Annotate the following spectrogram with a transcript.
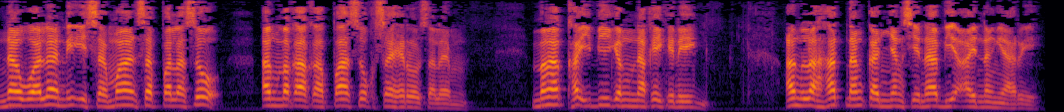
na wala ni isa man sa palaso ang makakapasok sa Jerusalem. Mga kaibigang nakikinig, ang lahat ng kanyang sinabi ay nangyari.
